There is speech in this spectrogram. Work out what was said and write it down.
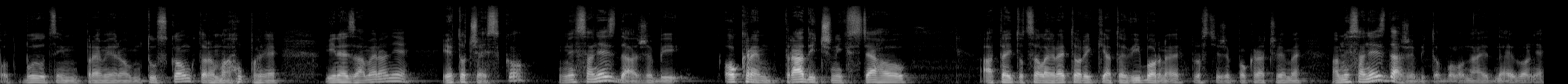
pod budúcim premiérom Tuskom, ktorý má úplne iné zameranie? Je to Česko? Mne sa nezdá, že by okrem tradičných vzťahov a tejto celej retoriky, a to je výborné, proste, že pokračujeme, a mne sa nezdá, že by to bolo na jednej vlne.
